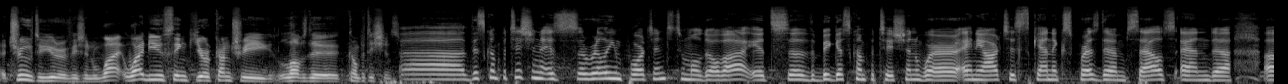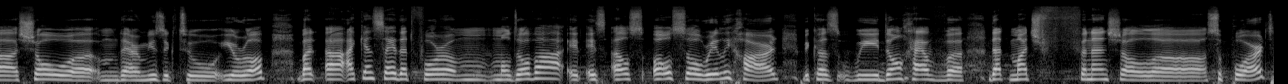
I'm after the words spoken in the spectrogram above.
uh, true to Eurovision. Why why do you think your country loves the competition? Uh, this competition is really important to Moldova. It's uh, the biggest competition where any artist can express themselves and uh, uh, show um, their music to Europe. But I can say that for um, Moldova, it is also really hard because we don't have that much financial uh, support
